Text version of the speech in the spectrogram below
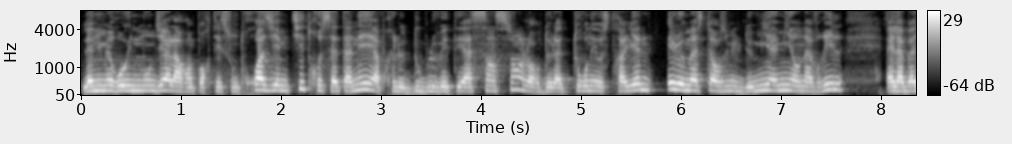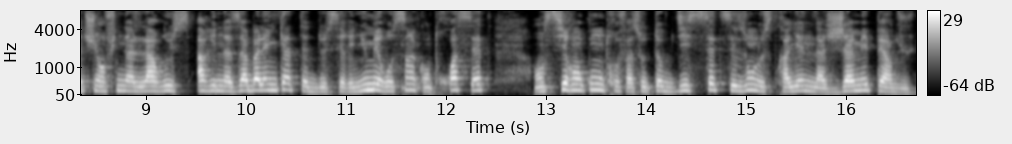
La numéro 1 mondiale a remporté son troisième titre cette année après le WTA 500 lors de la tournée australienne et le Masters 1000 de Miami en avril. Elle a battu en finale la russe Arina Zabalenka, tête de série numéro 5 en 3-7. En 6 rencontres face au top 10 cette saison, l'Australienne n'a jamais perdu.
